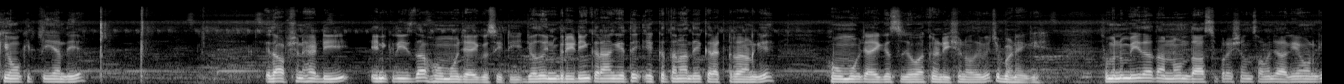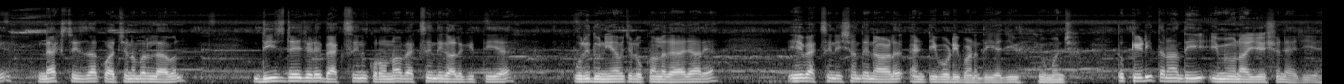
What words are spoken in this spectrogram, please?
ਕਿਉਂ ਕੀਤੀ ਜਾਂਦੀ ਹੈ? ਇਹਦਾ ਆਪਸ਼ਨ ਹੈ ਡੀ ਇਨਕਰੀਜ਼ ਦਾ ਹੋਮੋਜਾਈਗੋਸਿਟੀ ਜਦੋਂ ਇਨ ਬਰੀਡਿੰਗ ਕਰਾਂਗੇ ਤੇ ਇੱਕ ਤਰ੍ਹਾਂ ਦੇ ਕਰੈਕਟਰ ਆਣਗੇ। ਹੋਮੋਜਾਈਗਸ ਜੋ ਆ ਕੰਡੀਸ਼ਨ ਉਹਦੇ ਵਿੱਚ ਬਣੇਗੀ। ਸੋ ਮੈਨੂੰ ਉਮੀਦ ਆ ਤੁਹਾਨੂੰ 10 ਪ੍ਰਸ਼ਨ ਸਮਝ ਆ ਗਏ ਹੋਣਗੇ। Next is the question number 11 these day ਜਿਹੜੇ ਵੈਕਸੀਨ ਕਰੋਨਾ ਵੈਕਸੀਨ ਦੀ ਗੱਲ ਕੀਤੀ ਹੈ, ਪੂਰੀ ਦੁਨੀਆ ਵਿੱਚ ਲੋਕਾਂ ਨੂੰ ਲਗਾਇਆ ਜਾ ਰਿਹਾ, ਇਹ ਵੈਕਸੀਨੇਸ਼ਨ ਦੇ ਨਾਲ ਐਂਟੀਬੋਡੀ ਬਣਦੀ ਹੈ ਜੀ ਹਿਊਮਨ 'ਚ। ਤਾਂ ਕਿਹੜੀ ਤਰ੍ਹਾਂ ਦੀ ਇਮਿਊਨਾਈਜੇਸ਼ਨ ਹੈ ਜੀ ਇਹ?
